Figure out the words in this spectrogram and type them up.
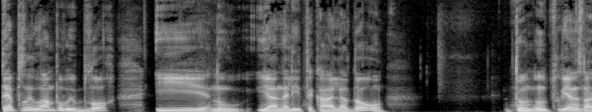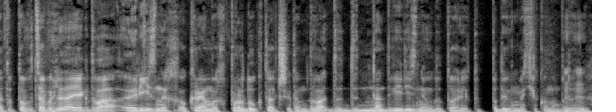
Теплий ламповий блог і, ну, і аналітика аля Доу. То, ну, я не знаю, тобто це виглядає як два різних окремих продукта, чи там два на дві різні аудиторії. Тобто подивимось, як воно буде Мгм.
